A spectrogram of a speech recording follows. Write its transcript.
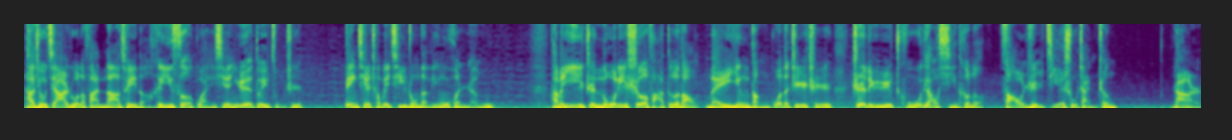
他就加入了反纳粹的黑色管弦乐队组织，并且成为其中的灵魂人物。他们一直努力设法得到美英等国的支持，致力于除掉希特勒，早日结束战争。然而，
